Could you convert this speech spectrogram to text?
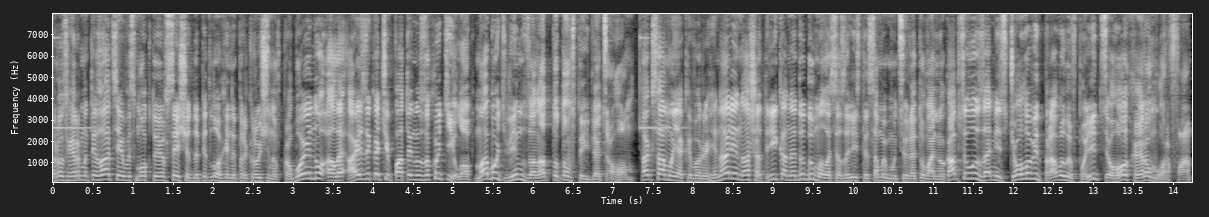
Розгерметизація висмоктує все, що до підлоги не прикручено в пробоїну, але Айзека чіпати не захотіло. Мабуть, він занадто товстий для цього. Так само, як і в оригіналі, наша трійка не додумалася залізти самим у цю рятувальну капсулу, замість чого відправили в політ цього хероморфа.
